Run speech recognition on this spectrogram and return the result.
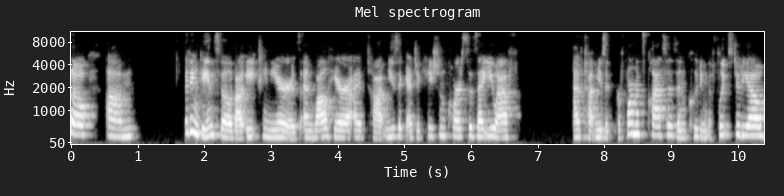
So um been in Gainesville about 18 years. And while here, I've taught music education courses at UF. I've taught music performance classes, including the flute studio.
